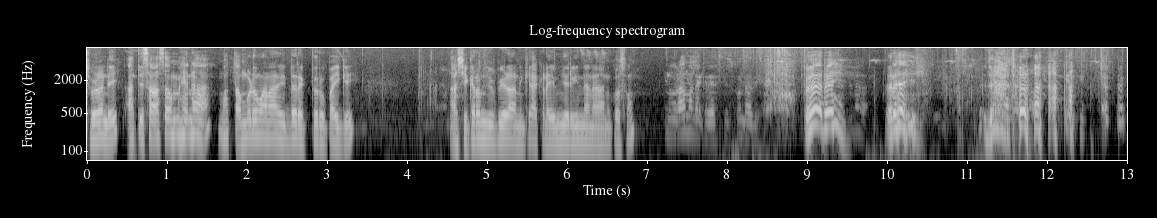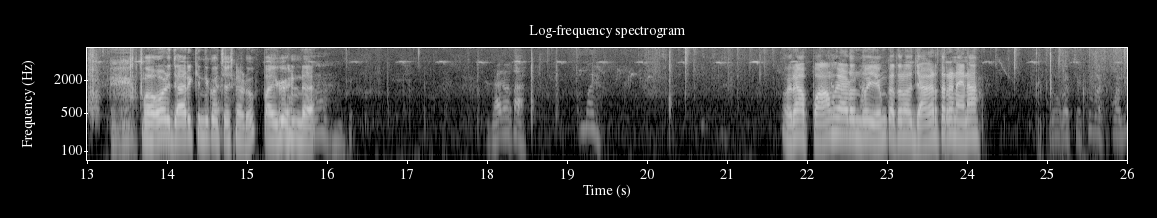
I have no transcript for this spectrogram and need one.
చూడండి అతి సాహసమైన మా తమ్ముడు మా నాన్న ఇద్దరు ఎక్కుతారు పైకి. ఆ శిఖరం చూపించడానికి అక్కడ ఏం జరిగింది అనే దానికోసం. జాగ్రత్త. మా వాడు జారి కిందికి వచ్చేసినాడు పైకి పోయిండా. ఒరే ఆ పాము ఏడుందో ఏం కథనో జాగ్రత్త నాయనా. చెట్టు పట్టుకొని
